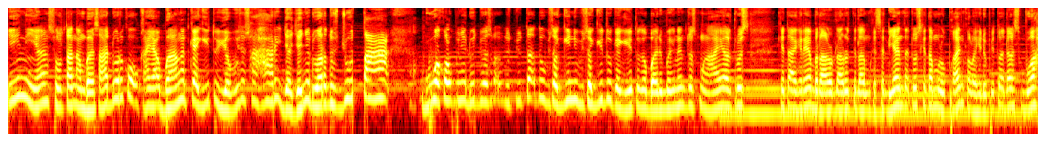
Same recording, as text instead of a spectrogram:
ini ya Sultan Ambasador kok kayak banget kayak gitu ya bisa sehari jajannya 200 juta gua kalau punya duit 200 juta tuh bisa gini bisa gitu kayak gitu ngebanding-bandingin terus menghayal terus kita akhirnya berlarut-larut dalam kesedihan terus kita melupakan kalau hidup itu adalah sebuah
